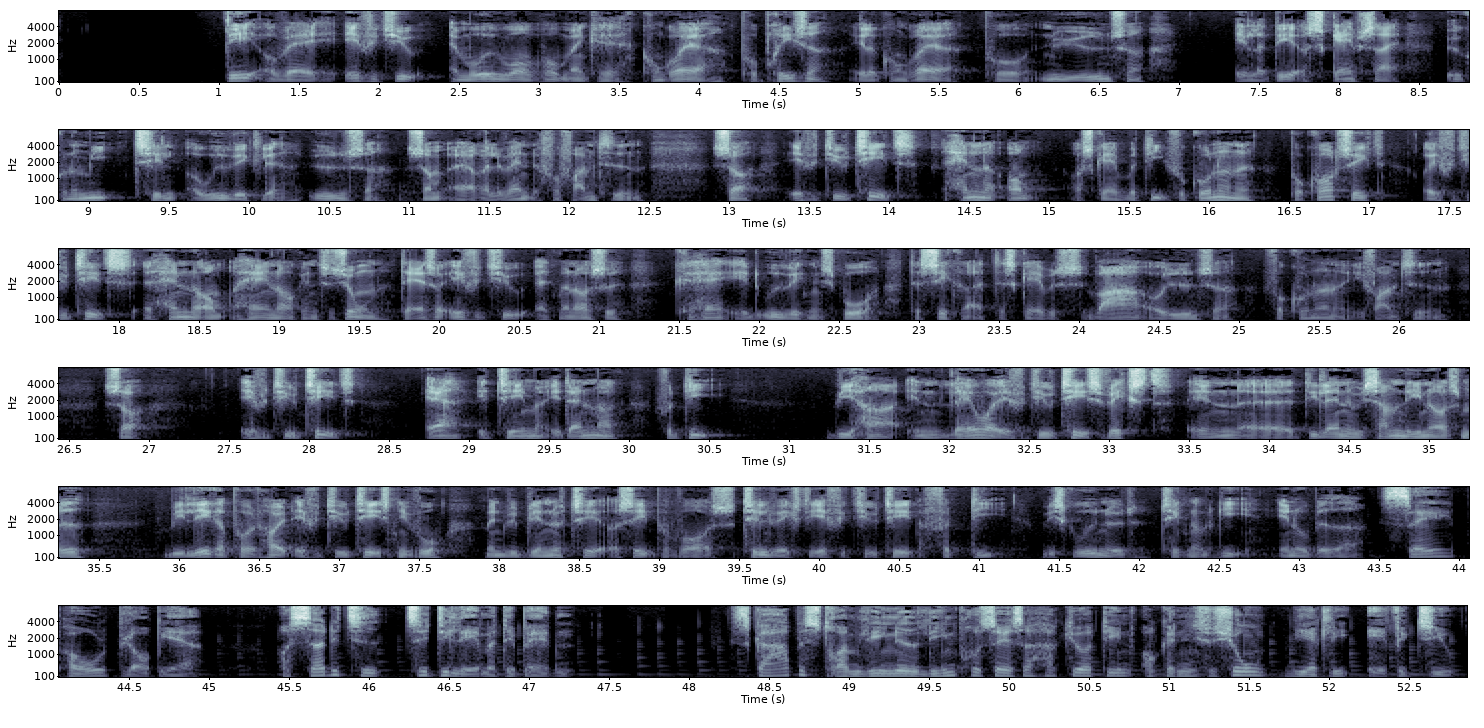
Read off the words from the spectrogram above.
Det at være effektiv er måden, hvorpå man kan konkurrere på priser eller konkurrere på nye ydelser, eller det at skabe sig økonomi til at udvikle ydelser, som er relevante for fremtiden. Så effektivitet handler om at skabe værdi for kunderne på kort sigt, og effektivitet handler om at have en organisation, der er så effektiv, at man også kan have et udviklingsspor, der sikrer, at der skabes varer og ydelser for kunderne i fremtiden. Så effektivitet er et tema i Danmark, fordi vi har en lavere effektivitetsvækst end øh, de lande, vi sammenligner os med. Vi ligger på et højt effektivitetsniveau, men vi bliver nødt til at se på vores tilvækst i effektivitet, fordi vi skal udnytte teknologi endnu bedre. Sagde Paul Blåbjerg. Og så er det tid til dilemma-debatten. Skarpe strømlignede linprocesser har gjort din organisation virkelig effektiv.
